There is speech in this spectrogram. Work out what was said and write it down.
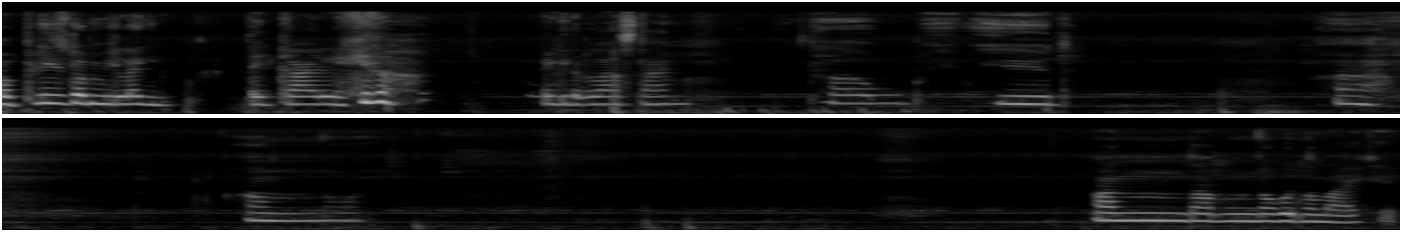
Oh, please don't be like the guy like the, like the last time. That would be weird. Uh, I'm not. And I'm not gonna like it.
